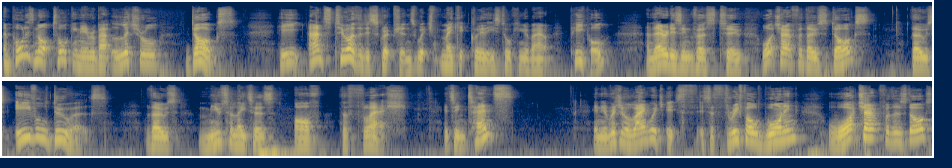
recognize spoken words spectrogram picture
And Paul is not talking here about literal dogs. He adds two other descriptions which make it clear that he's talking about people and there it is in verse 2 Watch out for those dogs, those evil doers, those mutilators of the flesh. It's intense. In the original language, it's, it's a threefold warning. Watch out for those dogs,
